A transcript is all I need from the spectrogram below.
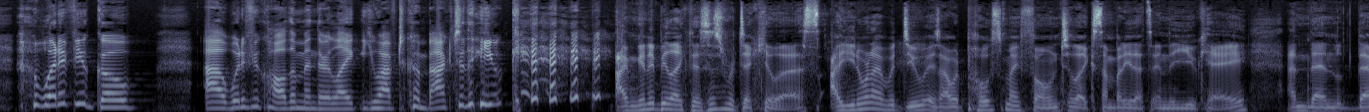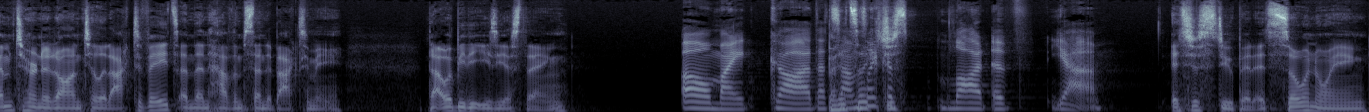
what if you go uh, what if you call them and they're like, you have to come back to the UK? I'm gonna be like, this is ridiculous. I, you know what I would do is I would post my phone to like somebody that's in the UK, and then them turn it on till it activates, and then have them send it back to me. That would be the easiest thing. Oh my god, that But sounds like like, just- a lot of yeah. It's just stupid. It's so annoying.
